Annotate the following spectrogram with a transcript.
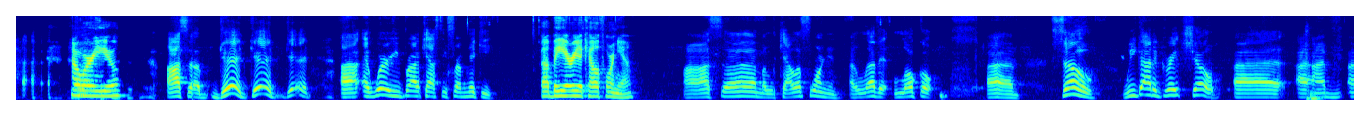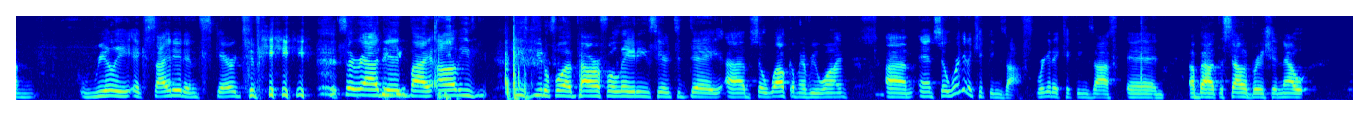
How are you? Awesome. Good, good, good. Uh, and where are you broadcasting from, Nikki? Uh, Bay Area, California. Awesome. A Californian. I love it. Local. Um, so, we got a great show. Uh, I, am I'm, I'm really excited and scared to be surrounded by all these these beautiful and powerful ladies here today. Um, so welcome everyone. Um, and so we're gonna kick things off. We're gonna kick things off and about the celebration. Now,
